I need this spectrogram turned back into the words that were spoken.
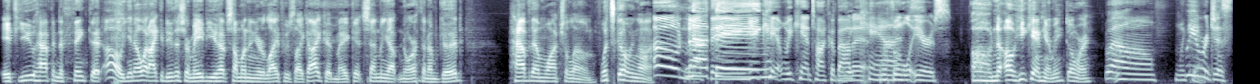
If you happen to think that, oh, you know what, I could do this, or maybe you have someone in your life who's like, I could make it, send me up north and I'm good, have them watch alone. What's going on? Oh, nothing. Nothing. You can't. We can't talk about We it can't. with little ears. Oh, no. Oh, he can't hear me. Don't worry. Well, Oh, we, we were just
